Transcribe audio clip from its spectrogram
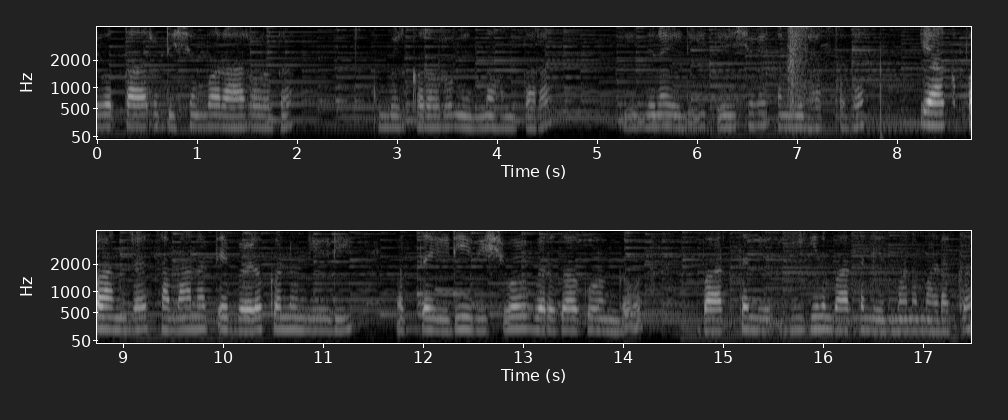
ಐವತ್ತಾರು ಡಿಸೆಂಬರ್ ಆರೊಳಗೆ ಅಂಬೇಡ್ಕರ್ ಅವರು ನಿಧನ ಅಂತಾರೆ. ಈ ದಿನ ಇಡೀ ದೇಶವೇ ಕಣ್ಣೀರು ಹಾಕ್ತದೆ. ಯಾಕಪ್ಪ ಅಂದ್ರೆ ಸಮಾನತೆ ಬೆಳಕನ್ನು ನೀಡಿ ಮತ್ತು ಇಡೀ ವಿಶ್ವವೇ ಬೆರಗಾಗುವಂಗೆ ಭಾರತ ನಿ, ಈಗಿನ ಭಾರತ ನಿರ್ಮಾಣ ಮಾಡೋಕೆ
